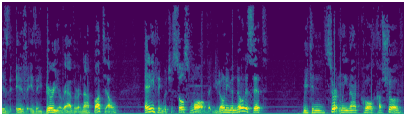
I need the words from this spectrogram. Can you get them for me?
is, is, is a birya rather, and not batel. Anything which is so small that you don't even notice it, we can certainly not call chashuv,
